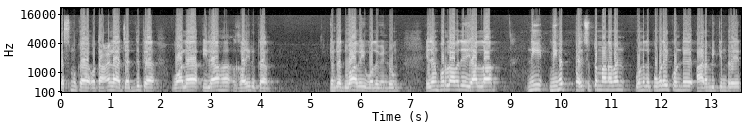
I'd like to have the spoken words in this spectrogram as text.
கஸ்முக ஒத்த அலா ஜத்துக்க வல இலாஹ கைருக்க என்ற துவாவை ஓத வேண்டும். இதன் பொருளாவது யாழ்லா நீ மிக பரிசுத்தமானவன். உனது புகழை கொண்டு ஆரம்பிக்கின்றேன்.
